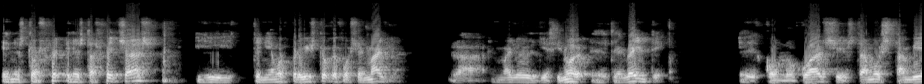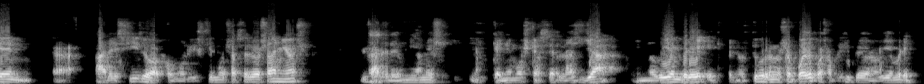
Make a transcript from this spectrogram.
en, estos, en estas fechas y teníamos previsto que fuese en mayo, la, en mayo del 19, eh, del 20. Eh, con lo cual, si estamos también parecido a como lo hicimos hace dos años, las reuniones tenemos que hacerlas ya, en noviembre, en octubre no se puede, pues a principios de noviembre.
